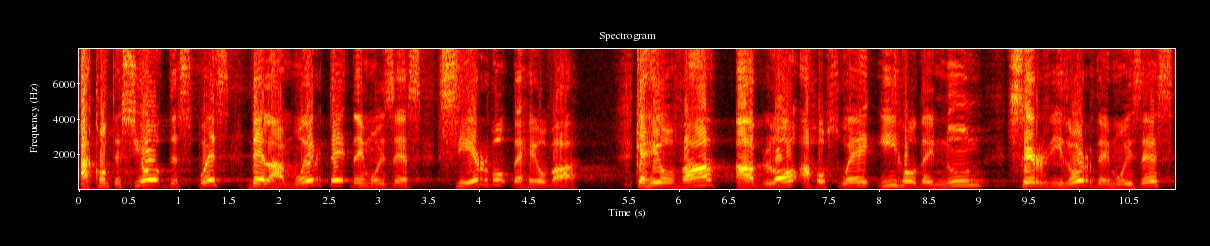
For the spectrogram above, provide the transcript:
Aconteció después de la muerte de Moisés, siervo de Jehová, que Jehová habló a Josué, hijo de Nun, servidor de Moisés,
